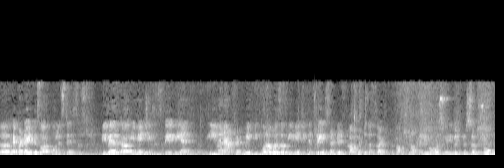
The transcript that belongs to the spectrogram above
uh, hepatitis or cholestasis. We were uh, imaging this baby and even after 24 hours of imaging, the tracer didn't come into the gut. The function of the liver was very well preserved. So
